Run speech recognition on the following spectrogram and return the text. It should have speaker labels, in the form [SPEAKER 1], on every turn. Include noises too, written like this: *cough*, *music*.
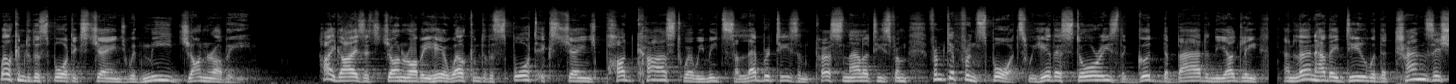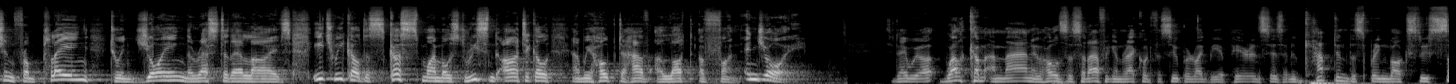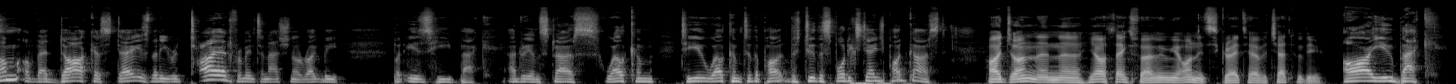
[SPEAKER 1] Welcome to the Sport Exchange with me, John Robbie. Hi, guys, it's John Robbie here. Welcome to the Sport Exchange podcast, where we meet celebrities and personalities from, from different sports. We hear their stories, the good, the bad, and the ugly, and learn how they deal with the transition from playing to enjoying the rest of their lives. Each week, I'll discuss my most recent article, and we hope to have a lot of fun. Enjoy. Today we welcome a man who holds the South African record for Super Rugby appearances and who captained the Springboks through some of their darkest days. Then he retired from international rugby, but is he back? Adriaan Strauss, welcome to you. Welcome to the pod, to the Sport Exchange podcast.
[SPEAKER 2] Hi, John, and uh, yeah, thanks for having me on. It's great to have a chat with you.
[SPEAKER 1] Are you back?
